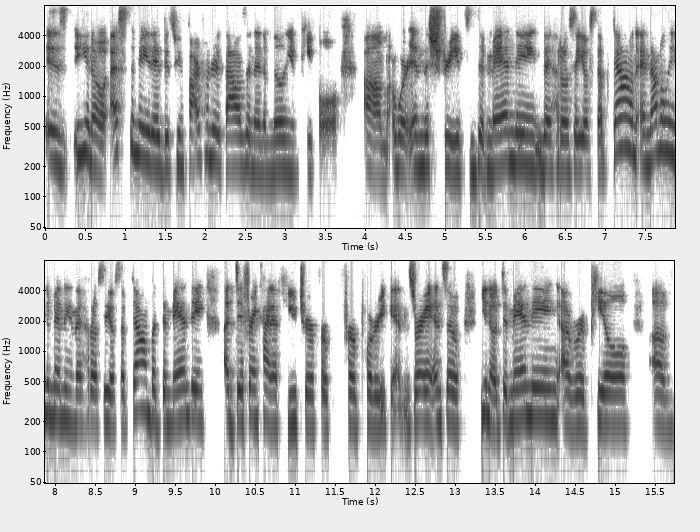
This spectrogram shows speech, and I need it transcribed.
is, you know, estimated between 500,000 and a million people um, were in the streets demanding that Rosselló step down, and not only demanding that Rosselló step down, but demanding a different kind of future for for Puerto Ricans, right? And so, you know, demanding a repeal of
